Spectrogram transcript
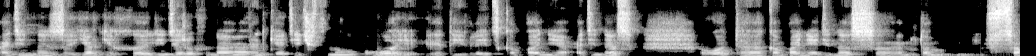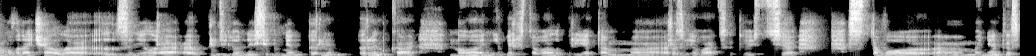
один из ярких лидеров на рынке отечественного ПО это является компания 1С. Вот, э, компания 1С ну, там, с самого начала заняла определенные сегменты рын рынка, но не переставала при этом развиваться. То есть с того момента, с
